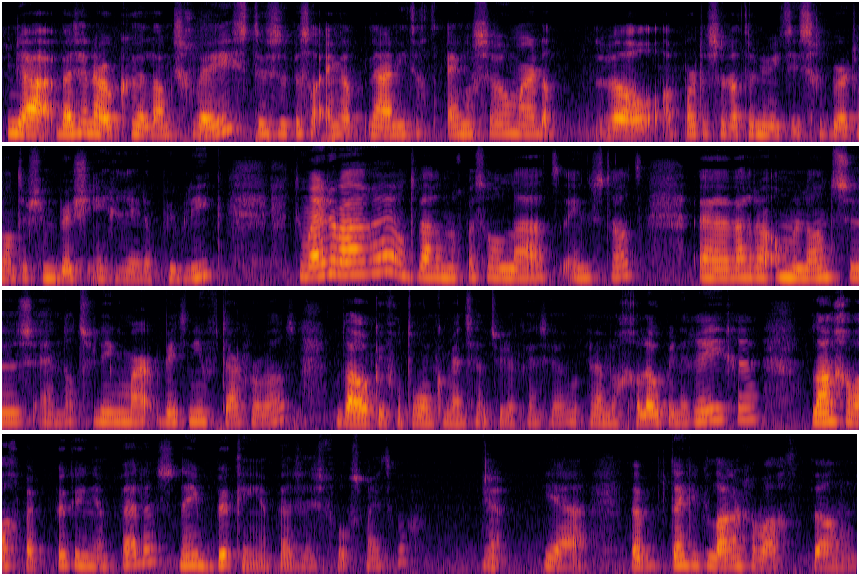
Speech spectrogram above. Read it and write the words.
Ja, wij zijn daar ook langs geweest. Dus het is best wel eng. Dat, nou, niet echt eng of zo. Maar dat wel apart of zodat er nu iets is gebeurd. Want er is een busje ingereden op publiek. Toen wij er waren, want we waren nog best wel laat in de stad, uh, waren er ambulances en dat soort dingen. Maar ik weet niet of het daarvoor was. Want er waren ook heel veel dronken mensen natuurlijk en zo. En we hebben nog gelopen in de regen. Lang gewacht bij Buckingham Palace. Nee, Buckingham Palace is volgens mij toch? Ja. Ja, we hebben denk ik langer gewacht dan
